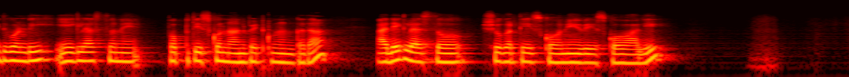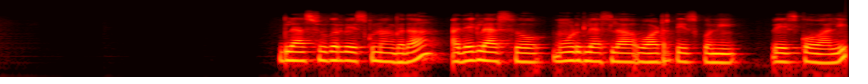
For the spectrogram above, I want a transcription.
ఇదిగోండి ఏ గ్లాస్తోనే పప్పు తీసుకొని నానబెట్టుకున్నాను కదా. అదే గ్లాస్తో షుగర్ తీసుకొని వేసుకోవాలి. గ్లాస్ షుగర్ వేసుకున్నాం కదా అదే గ్లాస్లో మూడు గ్లాసుల వాటర్ తీసుకొని వేసుకోవాలి.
